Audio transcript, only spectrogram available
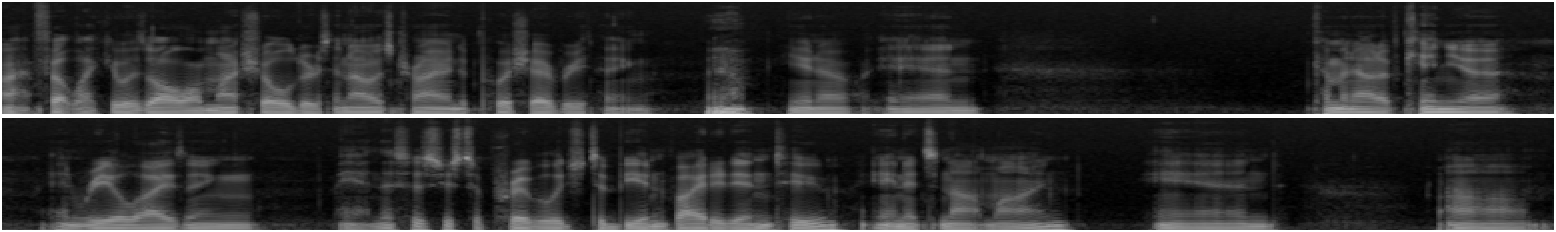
I felt like it was all on my shoulders, and I was trying to push everything, Yeah. you know, and coming out of Kenya and realizing, man, this is just a privilege to be invited into, and it's not mine, and um,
